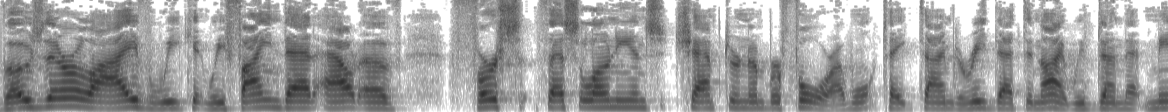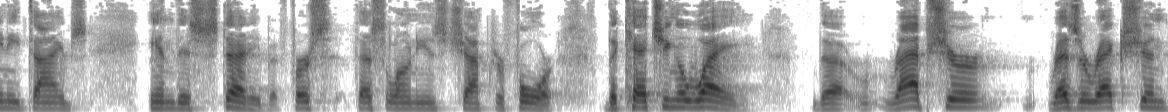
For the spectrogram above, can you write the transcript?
those that are alive, we can we find that out of 1 Thessalonians chapter number 4. I won't take time to read that tonight. We've done that many times in this study, but 1 Thessalonians chapter 4, the catching away, the rapture, resurrection,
